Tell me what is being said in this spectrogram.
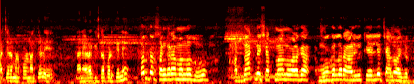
ಆಚರಣೆ ಮಾಡ್ಕೊಳ್ಳೋಣ ಅಂತೇಳಿ ನಾನು ಹೇಳಕ್ಕೆ ಇಷ್ಟಪಡ್ತೀನಿ. ಸ್ವತಂತ್ರ ಸಂಗ್ರಾಮ ಅನ್ನೋದು ಹದಿನಾಲ್ಕನೇ ಶತಮಾನ ಒಳಗೆ ಮೊಘಲರ ಆಳ್ವಿಕೆಯಲ್ಲೇ ಚಾಲು ಆಗಬೇಕು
